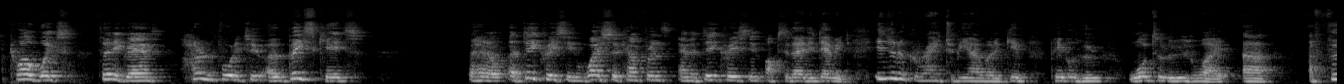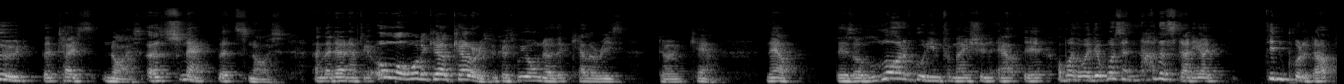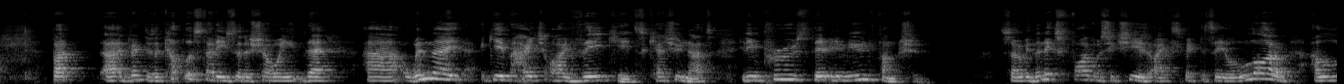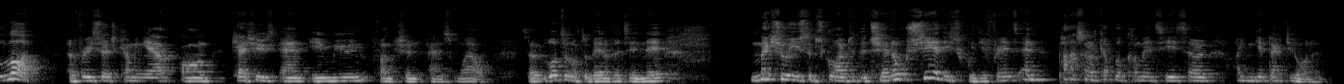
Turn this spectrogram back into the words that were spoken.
12 weeks, 30 grams, 142 obese kids. They had a, a, decrease in waist circumference and a decrease in oxidative damage. Isn't it great to be able to give people who want to lose weight uh, a food that tastes nice, a snack that's nice, and they don't have to go, oh, I want to count calories, because we all know that calories don't count. Now, there's a lot of good information out there. Oh, by the way, there was another study, I didn't put it up, but uh, in fact, there's a couple of studies that are showing that uh, when they give HIV kids cashew nuts, it improves their immune function. So in the next five or six years, I expect to see a lot of a lot of research coming out on cashews and immune function as well. So lots and lots of benefits in there. Make sure you subscribe to the channel, share this with your friends, and pass on a couple of comments here so I can get back to you on it.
